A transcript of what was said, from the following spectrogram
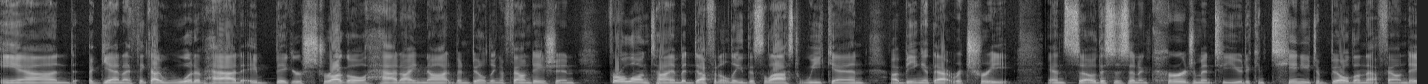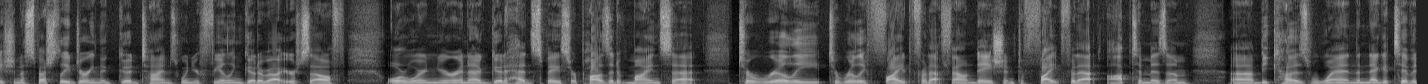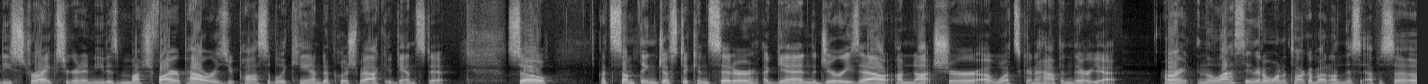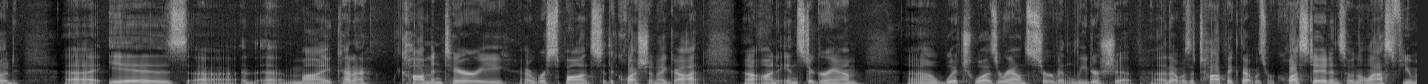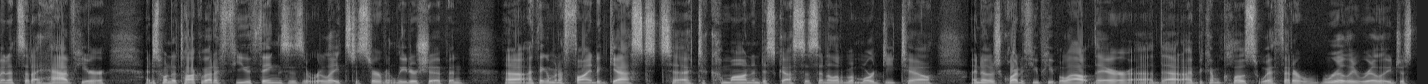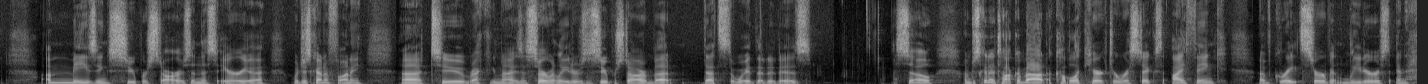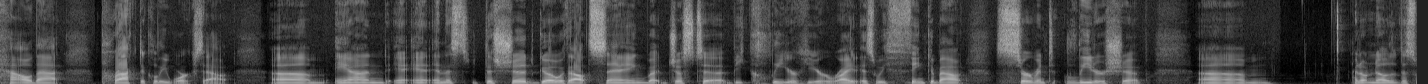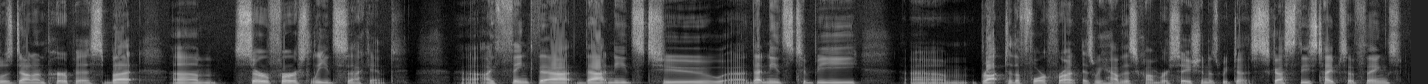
And again, I think I would have had a bigger struggle had I not been building a foundation for a long time, but definitely this last weekend uh, being at that retreat. And so, this is an encouragement to you to continue to build on that foundation, especially during the good times when you're feeling good about yourself or when you're in a good headspace or positive mindset to really to really fight for that foundation to fight for that optimism uh, because when the negativity strikes you're going to need as much firepower as you possibly can to push back against it. So that's something just to consider. Again the jury's out. I'm not sure uh, what's going to happen there yet. All right and the last thing that i want to talk about on this episode uh, is uh, uh, my kind of commentary response to the question i got on instagram uh, which was around servant leadership. Uh, that was a topic that was requested, and so in the last few minutes that I have here, I just want to talk about a few things as it relates to servant leadership. And uh, I think I'm going to find a guest to, to come on and discuss this in a little bit more detail. I know there's quite a few people out there uh, that I've become close with that are really, really just amazing superstars in this area, which is kind of funny uh, to recognize a servant leader as a superstar, but that's the way that it is. So, I'm just going to talk about a couple of characteristics, I think, of great servant leaders and how that practically works out. Um, and and, and this, this should go without saying, but just to be clear here, right, as we think about servant leadership, um, I don't know that this was done on purpose, but um, serve first, lead second. Uh, I think that that needs to uh, that needs to be um, brought to the forefront as we have this conversation, as we discuss these types of things.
